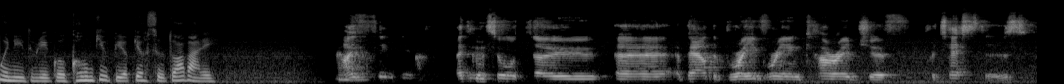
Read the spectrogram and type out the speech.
ဝင်နေသူတွေကိုဂုဏ်ပြုပြီးပြောဆိုသွားပါတယ်။ I think I think it's also uh, about the bravery and courage of protesters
